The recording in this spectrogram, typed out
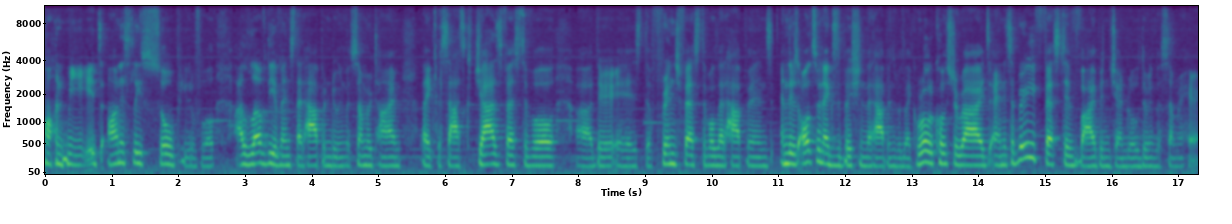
on me. It's honestly so beautiful. I love the events that happen during the summertime, like the Sask Jazz Festival. Uh, there is the Fringe Festival that happens, and there's also an exhibition that happens with like roller coaster rides, and it's a very festive vibe in general during the summer here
